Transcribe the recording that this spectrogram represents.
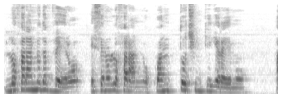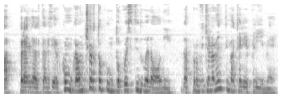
lo faranno davvero e se non lo faranno quanto ci impiegheremo a prendere alternative. Comunque a un certo punto questi due nodi, l'approvvigionamento di materie prime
